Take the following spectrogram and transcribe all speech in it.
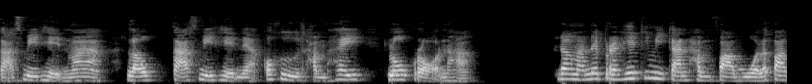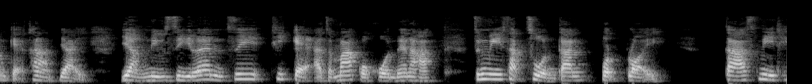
ก๊าซมีเทนมาก แล้วก๊าซมีเทนเนี่ยก็คือทำให้โลกร้อนนะคะดังนั้นในประเทศที่มีการทำฟาร์มวัวและฟาร์มแกะขนาดใหญ่ อย่างนิวซีแลนด์ที่ที่แกะอาจจะมากกว่าคนเนี่ยนะคะ จึงมีสัดส่วนการปลดปล่อยก๊าซมีเท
